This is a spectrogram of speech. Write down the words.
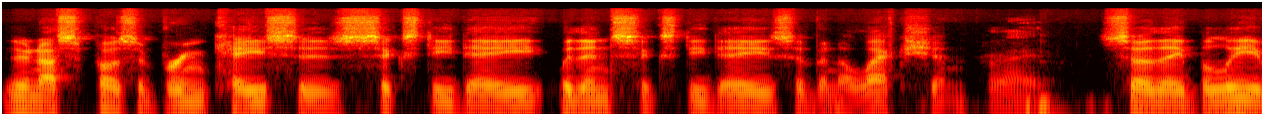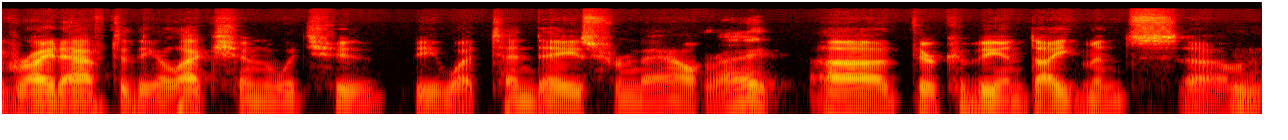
they're not supposed to bring cases 60 day within 60 days of an election. Right. So they believe right after the election, which should be what 10 days from now. Right. Uh, there could be indictments. Um, hmm.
